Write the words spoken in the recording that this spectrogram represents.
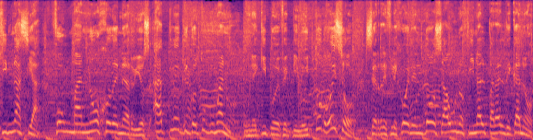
Gimnasia fue un manojo de nervios. Atlético Tucumán, un equipo efectivo. Y todo eso se reflejó en el 2 a 1 final para el decano,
